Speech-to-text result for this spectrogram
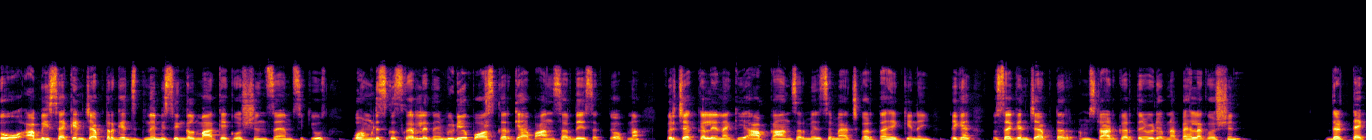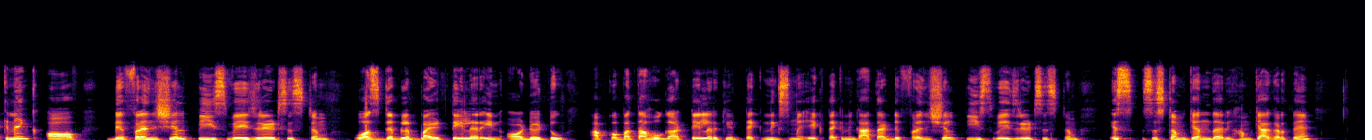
तो अभी सेकंड चैप्टर के जितने भी सिंगल मार्क के क्वेश्चन हैं एमसीक्यूज वो हम डिस्कस कर लेते हैं। वीडियो पॉज करके आप आंसर दे सकते हो अपना, फिर चेक कर लेना कि आपका आंसर मेरे से मैच करता है कि नहीं, ठीक है? तो सेकंड चैप्टर हम स्टार्ट करते हैं वीडियो अपना पहला question the technique of differential piece wage rate system was develop by Taylor in order to आपको पता होगा टेलर की टेक्निक्स में एक टेक्निक आता है differential piece wage rate system इस सिस्टम के अंदर हम क्या करते हैं?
